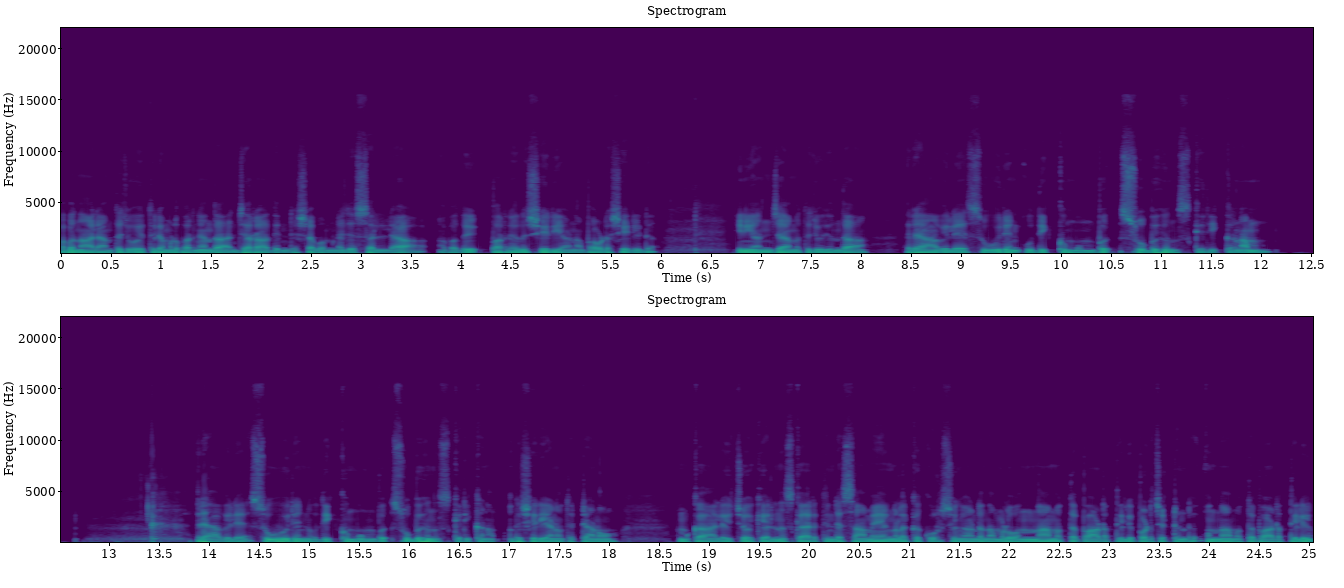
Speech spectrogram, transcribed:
അപ്പോൾ നാലാമത്തെ ചോദ്യത്തിൽ നമ്മൾ പറഞ്ഞ എന്താ? ജറാദിന്റെ ശവം നജസ്സല്ല. അപ്പോൾ അത് പറഞ്ഞത് ശരിയാണ്. അപ്പോൾ അവിടെ ശരിയിടുക ഇനി അഞ്ചാമത്തെ ചോദ്യം എന്താ? രാവിലെ സൂര്യൻ ഉദിക്കും മുമ്പ് സുബഹ് നിസ്കരിക്കണം. രാവിലെ സൂര്യൻ ഉദിക്കും മുമ്പ് സുബഹ് നിസ്കരിക്കണം. അത് ശരിയാണോ തെറ്റാണോ? നമുക്ക് ആലോചിച്ച് നോക്കിയാൽ നിസ്കാരത്തിന്റെ സമയങ്ങളൊക്കെ കുറിച്ചും കണ്ട് നമ്മൾ ഒന്നാമത്തെ പാഠത്തിൽ പഠിച്ചിട്ടുണ്ട്. ഒന്നാമത്തെ പാഠത്തിൽ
